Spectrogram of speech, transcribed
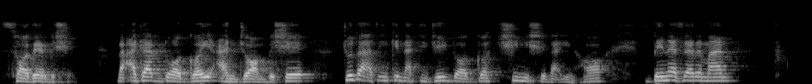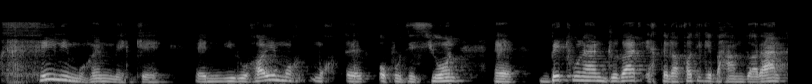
صادر بشه و اگر دادگاهی انجام بشه جدا از اینکه نتیجه دادگاه چی میشه و اینها به نظر من خیلی مهمه که نیروهای مخ... اپوزیسیون بتونن جدا از اختلافاتی که به هم دارن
